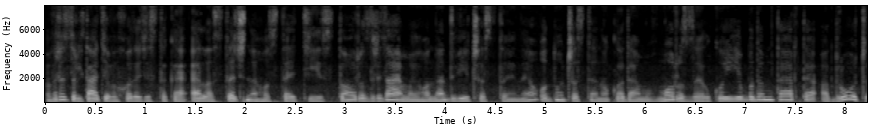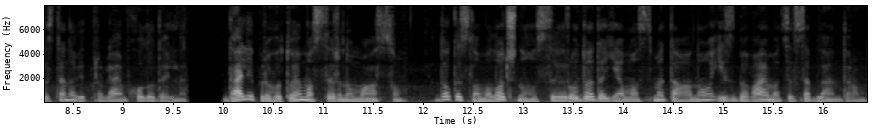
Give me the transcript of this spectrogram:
В результаті виходить ось таке еластичне густе тісто. Розрізаємо його на дві частини. Одну частину кладемо в морозилку, її будемо терти, а другу частину відправляємо в холодильник. Далі приготуємо сирну масу. До кисломолочного сиру додаємо сметану і збиваємо це все блендером.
